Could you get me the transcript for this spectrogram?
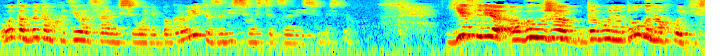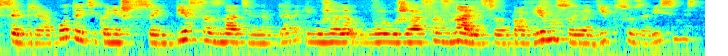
Вот об этом хотела с вами сегодня поговорить, о зависимости к зависимости. Если э, вы уже довольно долго находитесь в центре, работаете, конечно, своим бессознательным, да, и уже, вы уже осознали свою проблему, свою аддикцию, зависимость,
